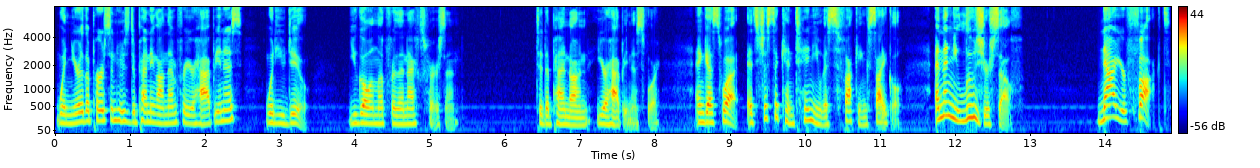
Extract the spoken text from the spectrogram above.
when you're the person who's depending on them for your happiness, what do you do? You go and look for the next person to depend on your happiness for. And guess what? It's just a continuous fucking cycle. And then you lose yourself. Now you're fucked.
